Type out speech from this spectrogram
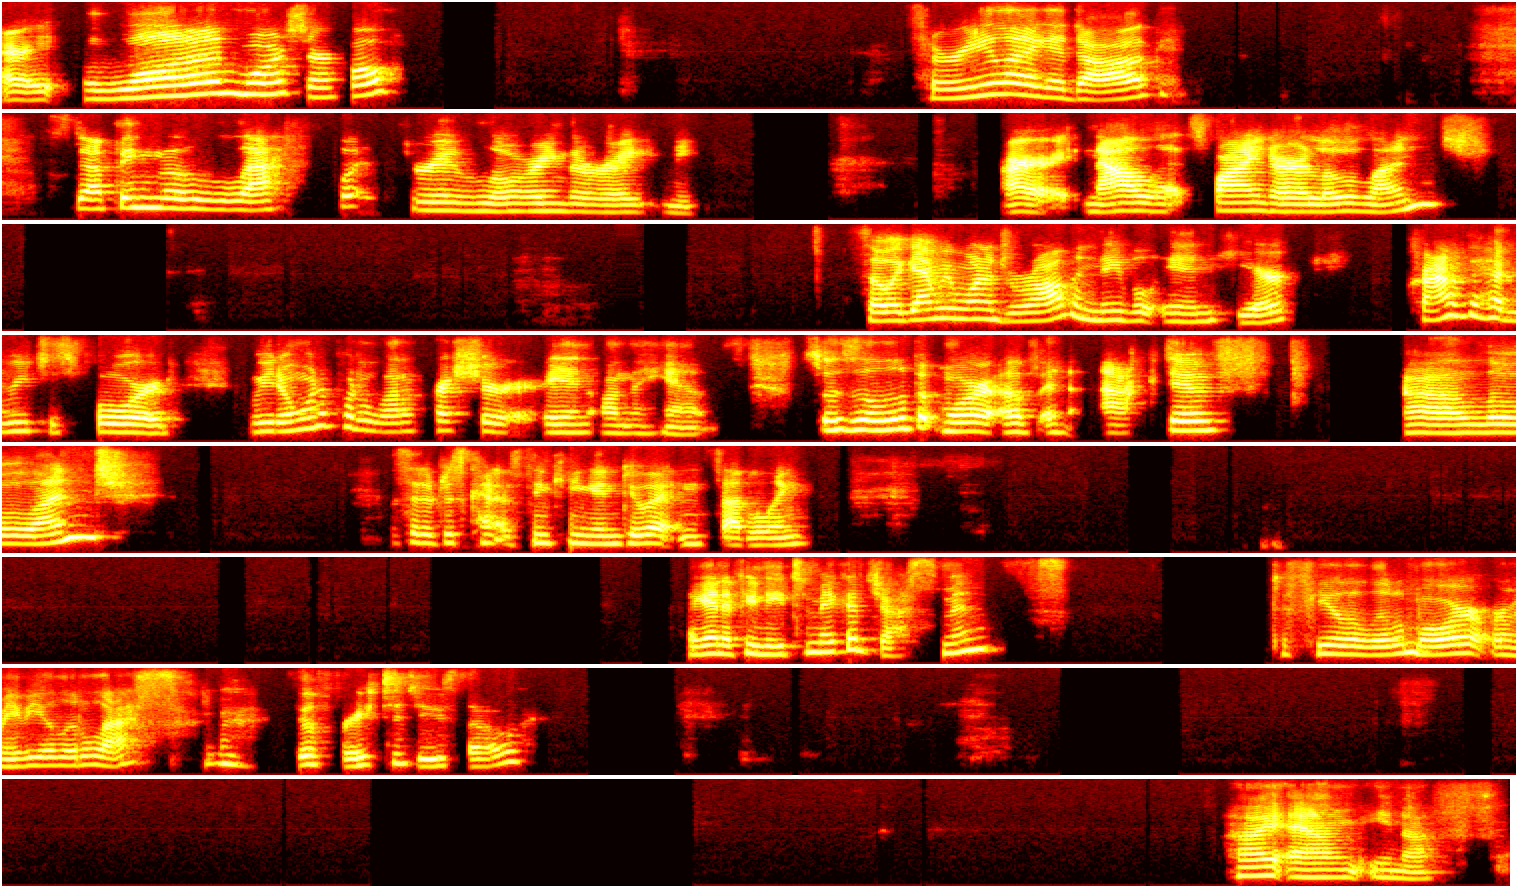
All right, one more circle. Three-legged dog. Stepping the left foot through, lowering the right knee. All right, now let's find our low lunge. So again, we wanna draw the navel in here. Crown of the head reaches forward. We don't wanna put a lot of pressure in on the hands. So there's a little bit more of an active uh, low lunge instead of just kind of sinking into it and settling. Again, if you need to make adjustments to feel a little more or maybe a little less, feel free to do so. I am enough.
